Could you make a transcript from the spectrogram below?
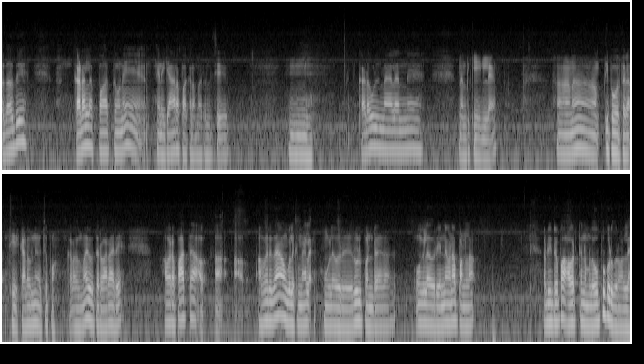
அதாவது கடலை பார்த்தோன்னே எனக்கு யாரை பார்க்குற மாதிரி இருந்துச்சு? கடவுள் மேலேன்னு நம்பிக்கை இல்லை. ஆனால் இப்போ ஒருத்தர் சரி கடவுள்னே வச்சுப்போம். கடவுள் மாதிரி ஒருத்தர் வராரு. அவரை பார்த்தா அவர் தான் உங்களுக்கு மேலே. உங்களை ஒரு ரூல் பண்ணுற உங்களை அவர் என்ன வேணால் பண்ணலாம். அப்படின்றப்போ அவர்கிட்ட நம்மளை ஒப்பு கொடுக்குறோம்ல.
